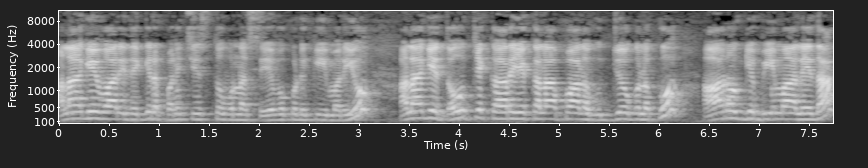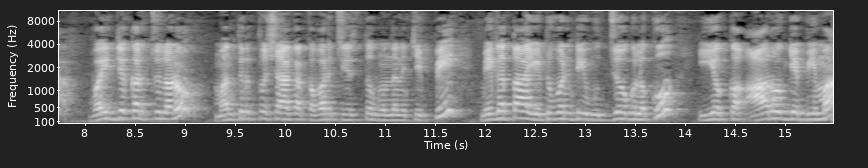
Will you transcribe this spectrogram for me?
అలాగే వారి దగ్గర పనిచేస్తూ ఉన్న సేవకుడికి మరియు అలాగే దౌత్య కార్యకలాపాల ఉద్యోగులకు ఆరోగ్య బీమా లేదా వైద్య ఖర్చులను మంత్రిత్వ శాఖ కవర్ చేస్తూ ఉందని చెప్పి మిగతా ఎటువంటి ఉద్యోగులకు ఈ యొక్క ఆరోగ్య బీమా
